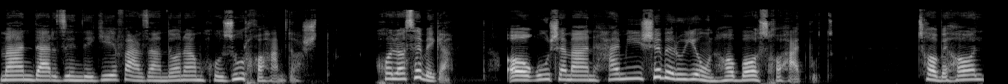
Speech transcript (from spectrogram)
من در زندگی فرزندانم حضور خواهم داشت. خلاصه بگم، آغوش من همیشه به روی اونها باز خواهد بود. تا به حال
